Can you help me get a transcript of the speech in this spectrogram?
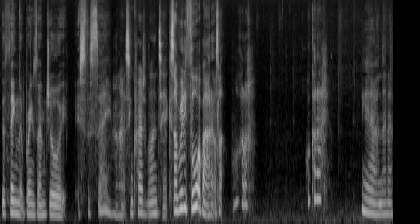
the thing that brings them joy, is the same. And that's incredible, isn't it? Because I really thought about it. I was like, what could I, what could I, you know, and then I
